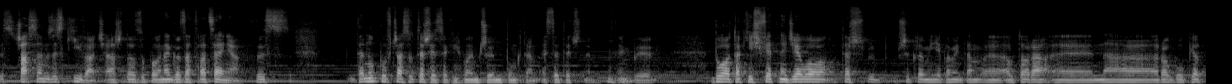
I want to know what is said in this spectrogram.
z czasem zyskiwać, aż do zupełnego zatracenia. To jest, ten upływ czasu też jest jakimś moim czułym punktem estetycznym. Jakby było takie świetne dzieło, też przykro mi nie pamiętam e, autora, e, na rogu Piotr,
